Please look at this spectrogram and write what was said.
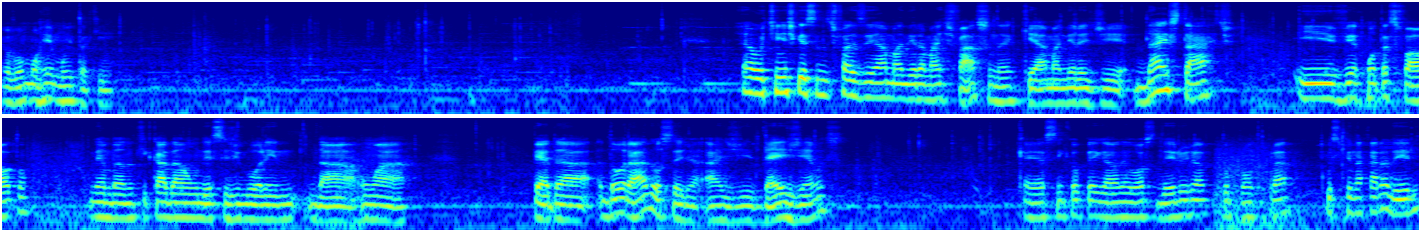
Eu vou morrer muito aqui. É, Eu tinha esquecido de fazer a maneira mais fácil, né? Que é a maneira de dar start e ver quantas faltam. Lembrando que cada um desses golem dá uma pedra dourada, ou seja, as de 10 gemas. Que aí assim que eu pegar o negócio dele eu já tô pronto pra cuspir na cara dele.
